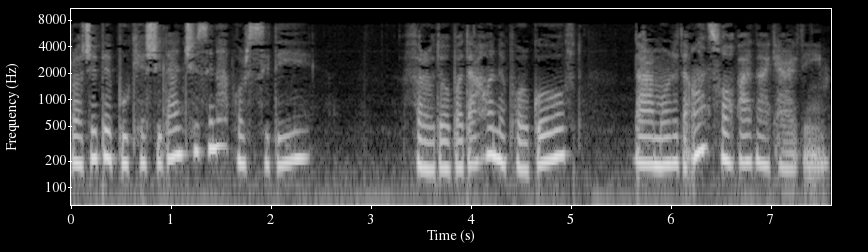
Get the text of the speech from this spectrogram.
راجع به بو کشیدن چیزی نپرسیدی؟ فرادو با دهان پر گفت در مورد آن صحبت نکردیم.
